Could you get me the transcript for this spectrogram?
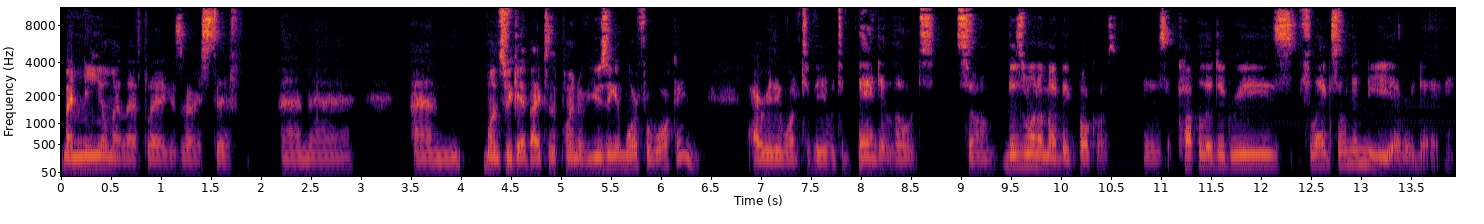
My knee on my left leg is very stiff, and uh, and once we get back to the point of using it more for walking, I really want to be able to bend it loads. So this is one of my big pocos is a couple of degrees flex on the knee every day.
